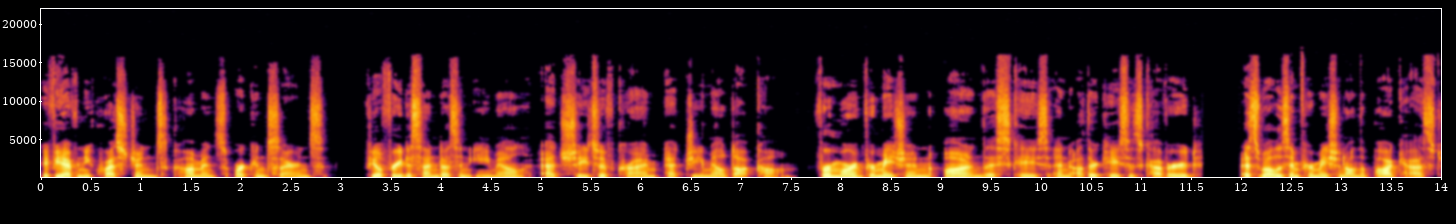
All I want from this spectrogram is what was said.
If you have any questions, comments, or concerns, feel free to send us an email at shadesofcrime at gmail.com. For more information on this case and other cases covered, as well as information on the podcast,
